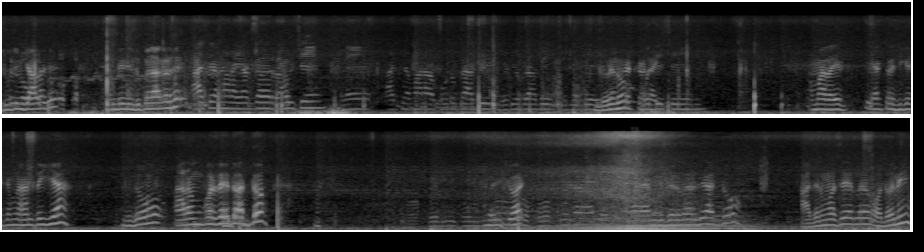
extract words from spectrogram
Shooting ચાલે છે. ઠંડીની દુકાન આગળ છે. આ છે અમારા યાદગાર રાહુલ છે અને આ છે અમારા ફોટોગ્રાફી વિડીયોગ્રાફી અમારા એક એક્ટર જીગે ચમણા હાલ થઈ ગયા. જો આરામ પર છે તો આજ તો. અમારા એમ દરબાર છે આજ તો. હાજરમાં છે એટલે વધો નહીં.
